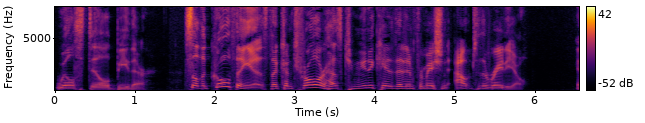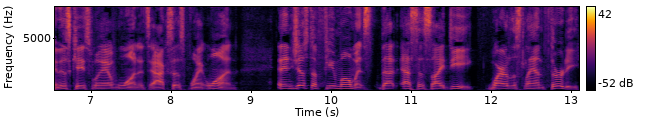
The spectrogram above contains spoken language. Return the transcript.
will still be there. So the cool thing is the controller has communicated that information out to the radio. In this case, we have one, it's access point one. And in just a few moments, that SSID, wireless LAN 30,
